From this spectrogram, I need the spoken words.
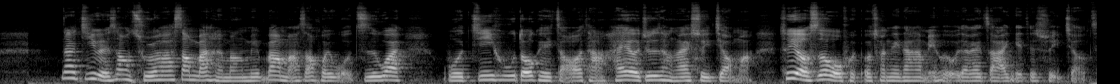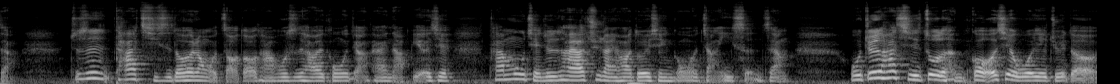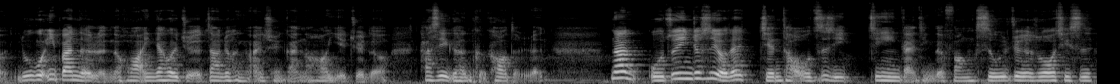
那基本上除了他上班很忙没办法马上回我之外，我几乎都可以找到他。还有就是很爱睡觉嘛，所以有时候我回我传给他他没回，我大概知道他应该在睡觉这样。就是他其实都会让我找到他，或是他会跟我讲他在哪边，而且他目前就是他要去哪里的话，都会先跟我讲一声。这样，我觉得他其实做的很够，而且我也觉得，如果一般的人的话，应该会觉得这样就很有安全感，然后也觉得他是一个很可靠的人。那我最近就是有在检讨我自己经营感情的方式，我就觉得说，其实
